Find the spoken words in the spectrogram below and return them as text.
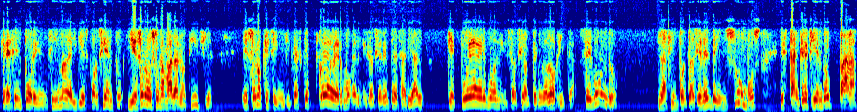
crecen por encima del 10% y eso no es una mala noticia. Eso lo que significa es que puede haber modernización empresarial, que puede haber modernización tecnológica. Segundo, las importaciones de insumos están creciendo para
